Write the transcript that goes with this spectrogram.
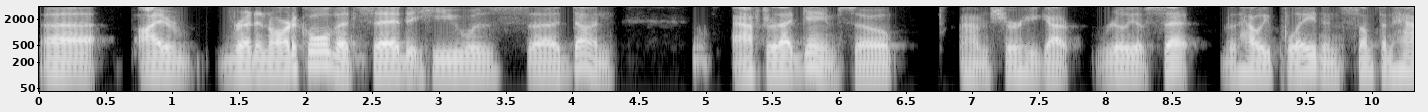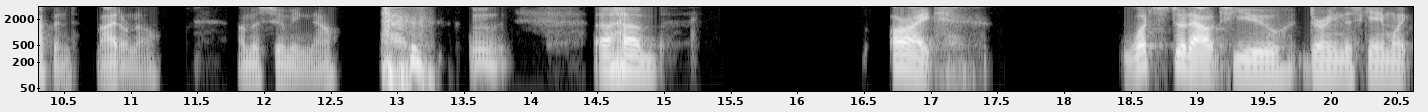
Uh, I read an article that said he was uh, done after that game. So I'm sure he got really upset with how he played and something happened. I don't know. I'm assuming now. Mm. um, all right. What stood out to you during this game? Like,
